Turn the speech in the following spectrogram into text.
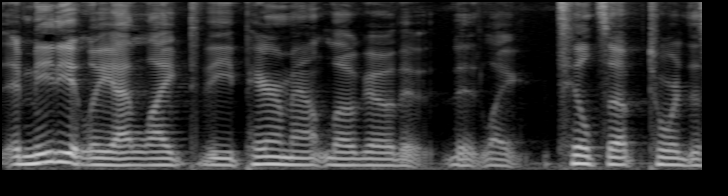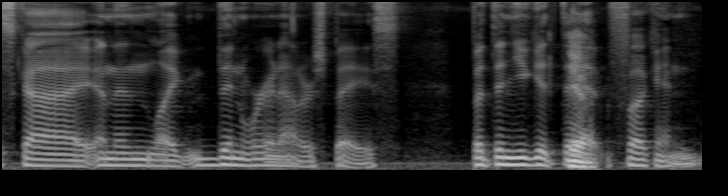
immediately I liked the Paramount logo that that like tilts up toward the sky, and then like then we're in outer space. But then you get that Yeah. fucking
